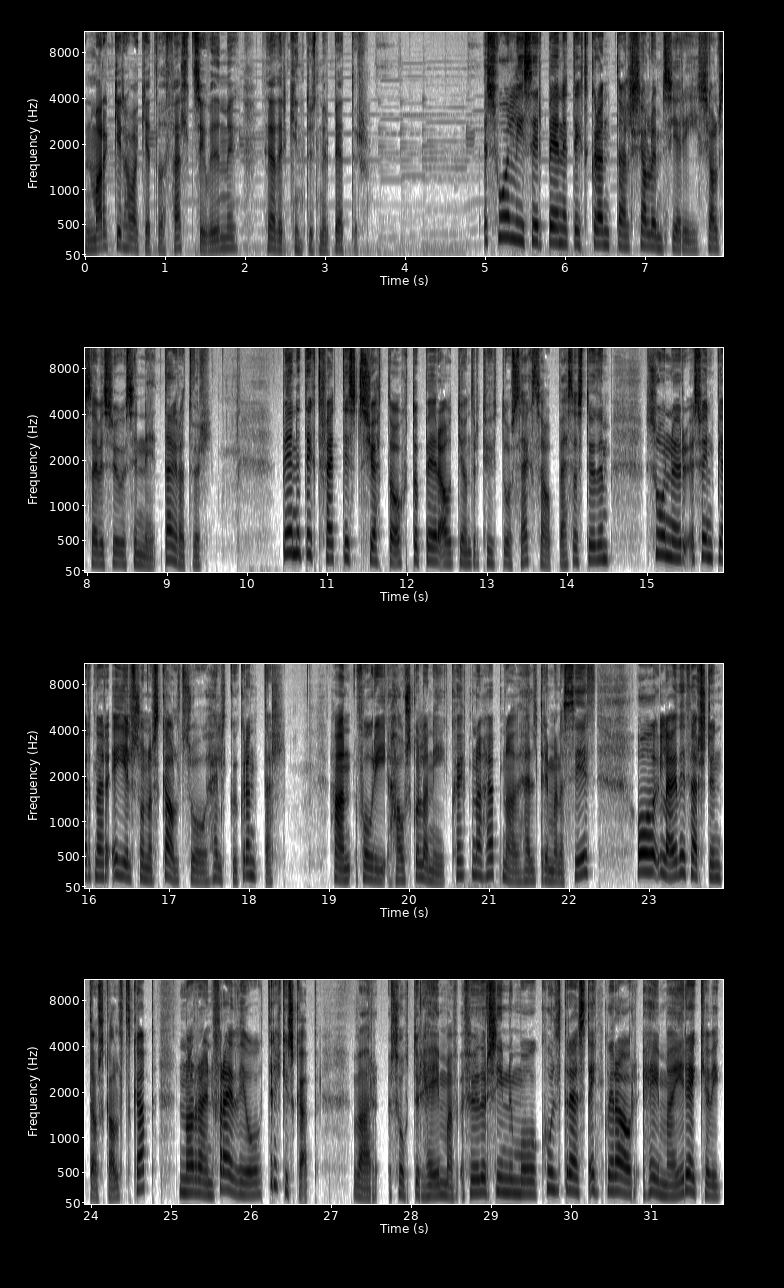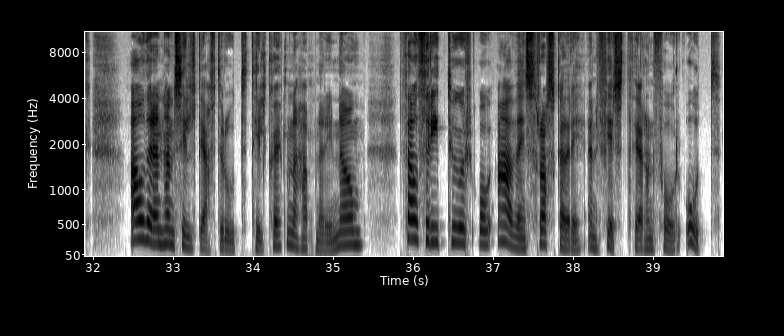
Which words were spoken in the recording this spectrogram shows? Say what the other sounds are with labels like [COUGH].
en margir hafa getað felt sig við mig þegar þeir kynntust mér betur. Svo lýsir Benedikt Gröndal sjálfum sér í sjálfsæfisugu sinni Dagratvöl. Benedikt fættist 7. oktober 1826 á Bessastöðum, sonur Sveinbjarnar Egilsonar Skálds og Helgu Gröndal. Hann fór í háskólan í Kaupnahöfnað heldri manna sið og lagði þar stund á skáldskap, norræn fræði og drikkjuskap. Var sótur heim af föður sínum og kuldreðst einhver ár heima í Reykjavík áður en hann sildi aftur út til Kaupnahöfnar í nám, þá þrítugur og aðeins hroskaðri en fyrst þegar hann fór út.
